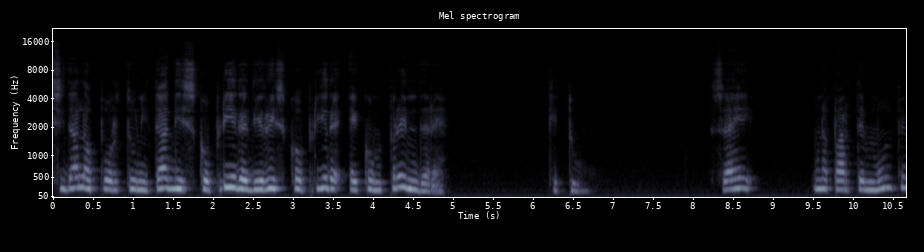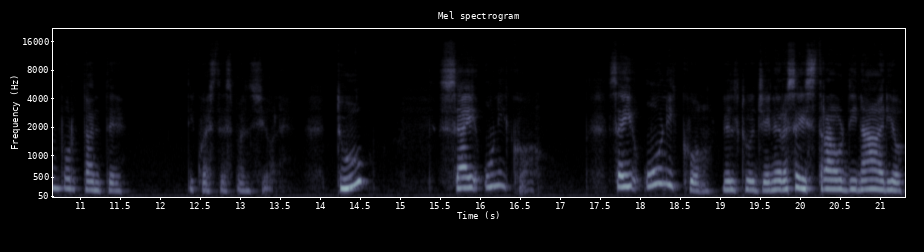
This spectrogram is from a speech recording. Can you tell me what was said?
ci dà l'opportunità di scoprire, di riscoprire e comprendere che tu sei una parte molto importante di questa espansione. Tu sei unico, sei unico nel tuo genere, sei straordinario,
